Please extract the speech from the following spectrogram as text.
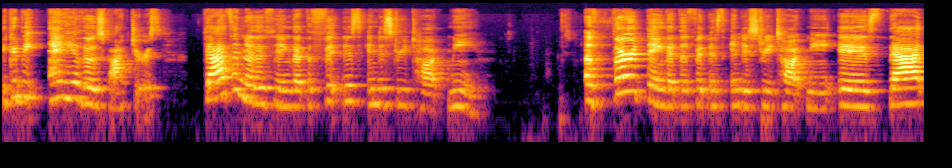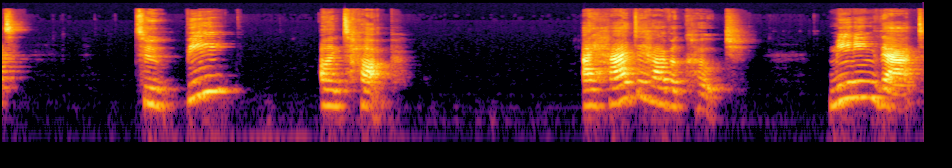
It could be any of those factors. That's another thing that the fitness industry taught me. A third thing that the fitness industry taught me is that to be on top, I had to have a coach, meaning that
